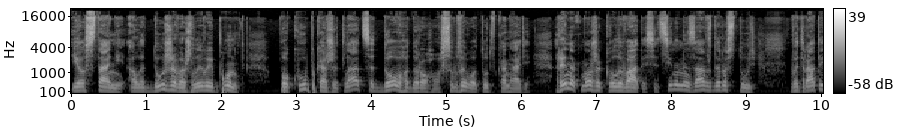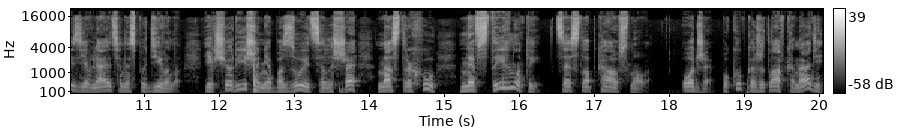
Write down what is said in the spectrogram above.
І останній, але дуже важливий пункт. Покупка житла це довга дорога, особливо тут в Канаді. Ринок може коливатися, ціни не завжди ростуть, витрати з'являються несподівано. Якщо рішення базується лише на страху не встигнути, це слабка основа. Отже, покупка житла в Канаді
